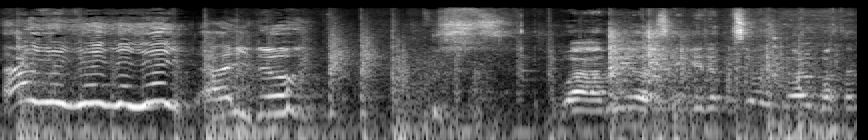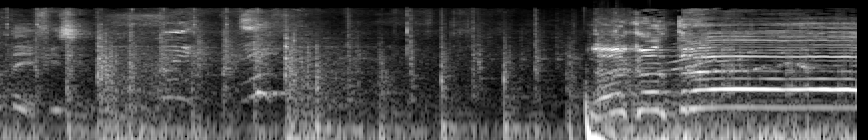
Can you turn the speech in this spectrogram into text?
Ay, ay, ay, ay, ay, ay, no. Wow, amigos, es que lo pusimos en un lugar bastante difícil. ¡Lo encontré!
